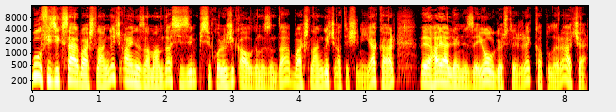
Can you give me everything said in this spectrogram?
Bu fiziksel başlangıç aynı zamanda sizin psikolojik algınızın da başlangıç ateşini yakar ve hayallerinize yol göstererek kapıları açar.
